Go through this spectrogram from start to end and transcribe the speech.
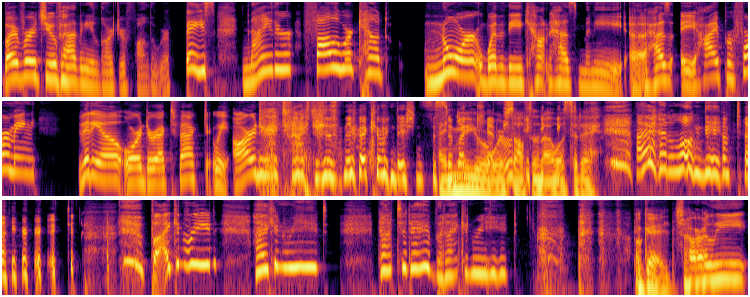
by virtue of having a larger follower base, neither follower count nor whether the account has many uh, has a high performing video or direct factor. Wait, are direct factors in the recommendation system? I knew you were can't worse off than I was today. I had a long day. I'm tired, but I can read. I can read. Not today, but I can read. Okay, Charli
